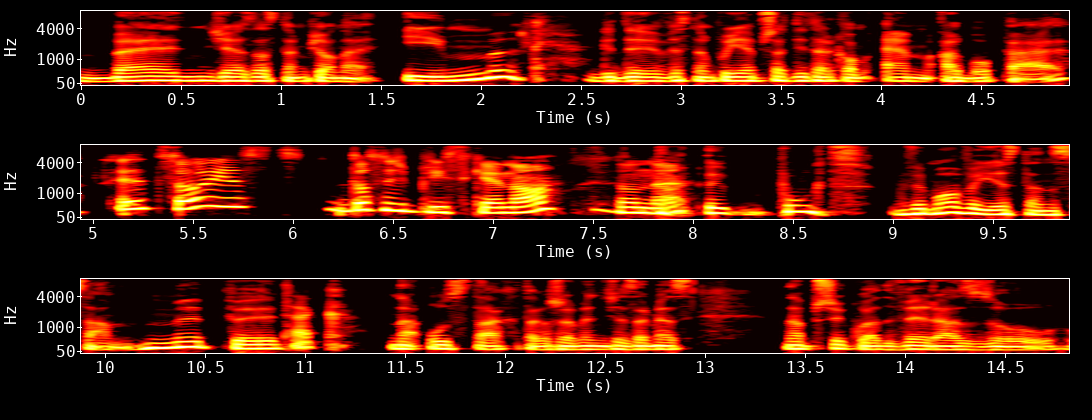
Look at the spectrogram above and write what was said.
będzie zastąpione im, gdy występuje przed literką M albo P. Y, Co jest dosyć bliskie, no. Duny. Tak, y, punkt wymowy jest ten sam. My, py Tak. na ustach, także będzie zamiast na przykład wyrazu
